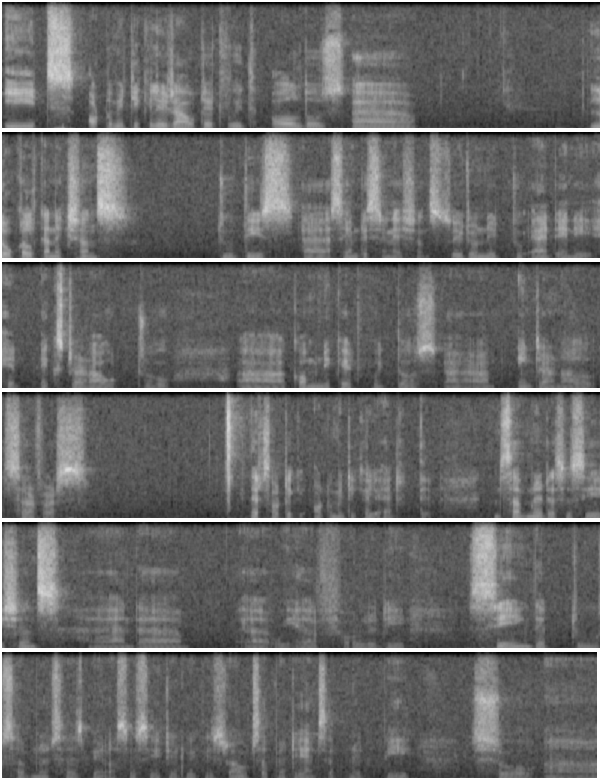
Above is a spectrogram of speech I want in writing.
it's automatically routed with all those uh, local connections to these uh, same destinations. So you don't need to add any extra route to uh, communicate with those uh, internal servers. That's auto automatically added and subnet associations and uh, uh, we have already seeing that two subnets has been associated with this route subnet A and subnet B. So uh,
